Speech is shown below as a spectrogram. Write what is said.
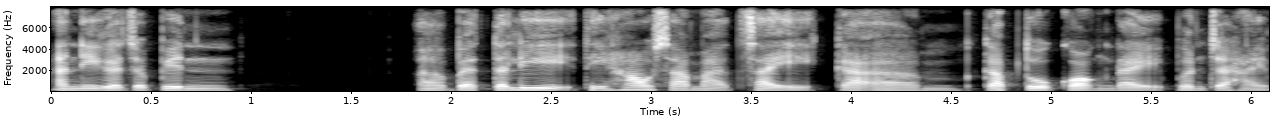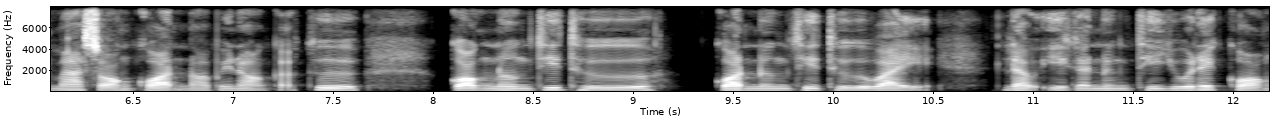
อันนี้ก็จะเป็นเอ่อแบตเตอรี่ที่เฮาสามารถใส่กับตัวกล้องได้เพิ่นจะให้มา2ก้อนเนาะพี่น้องก็คือกล่องหนึ่งที่ถือ ก้อนหนึ่งที่ถือไว้แล้วอีกอันหนึ่งที่อยู่ในกล่อง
